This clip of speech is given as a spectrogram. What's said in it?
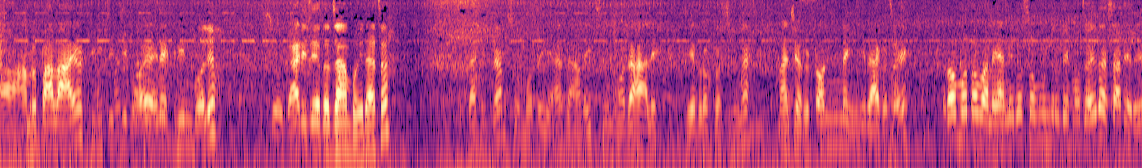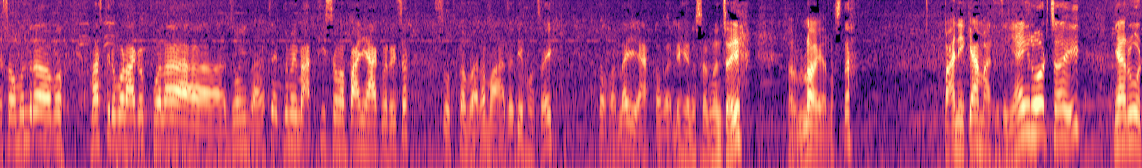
हाम्रो पालो आयो। टिङ टिटी भयो होइन? ग्रिन बोल्यो। सो गाडी चाहिँ यता जाम भइरहेछ। ट्राफिक जाम सो म चाहिँ यहाँ जाँदैछु मजाले। जेब्रा क्रसिङमा मान्छेहरू टन्नै हिँडिरहेको छ है। र म तपाईँहरूलाई यहाँनिर समुद्र देखाउँछु है। त साथीहरू यो समुद्र अब मासतिरबाट आएको खोला जोइन भएको चाहिँ एकदमै माथिसम्म पानी आएको रहेछ। सो तपाईँहरूलाई म आज देखाउँछु है। तपाईँहरूलाई यहाँ तपाईँहरूले हेर्न सक्नुहुन्छ है। ल हेर्नुहोस् त। पानी क्या माथि छ? यहीँ रोड छ है। यहाँ रोड।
